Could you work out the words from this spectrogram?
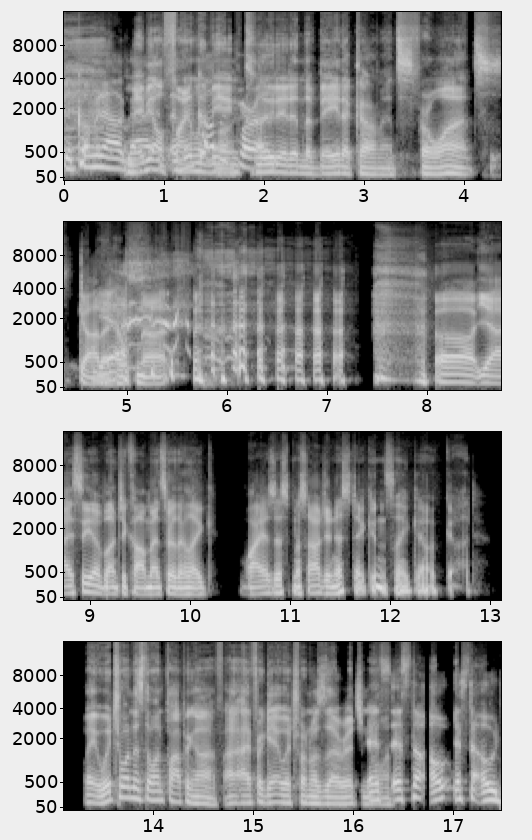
They're coming out. Maybe I'll finally be coming for us. included in the beta comments for once. God, Yeah. I hope not. uh, yeah, I see a bunch of comments where they're like, why is this misogynistic? And it's like, oh God. Wait, which one is the one popping off? I, I forget which one was the original It's one. it's the o, it's the OG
